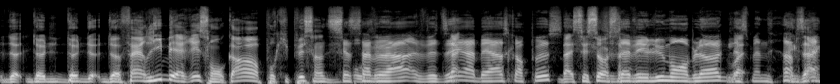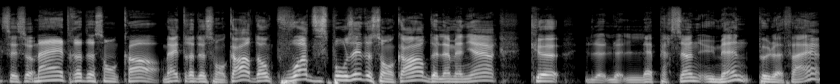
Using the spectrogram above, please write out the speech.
de, de, de, de, faire libérer son corps pour qu'il puisse en disposer. Qu'est-ce que ça veut, veut dire, ben, corpus? Ben, c'est ça. Vous avez lu mon blog la semaine dernière. Exact, c'est ça. Maître de son corps. Maître de son corps. Donc, pouvoir disposer de son corps de la manière que la personne humaine peut le faire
